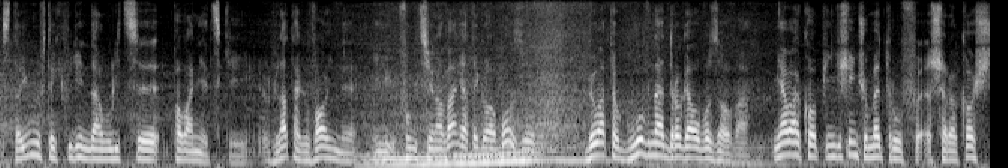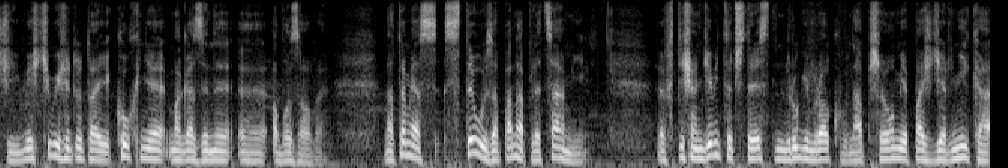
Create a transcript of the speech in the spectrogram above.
Stoimy w tej chwili na ulicy Połanieckiej. W latach wojny i funkcjonowania tego obozu była to główna droga obozowa. Miała około 50 metrów szerokości, mieściły się tutaj kuchnie, magazyny e, obozowe. Natomiast z tyłu, za pana plecami, w 1942 roku, na przełomie października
